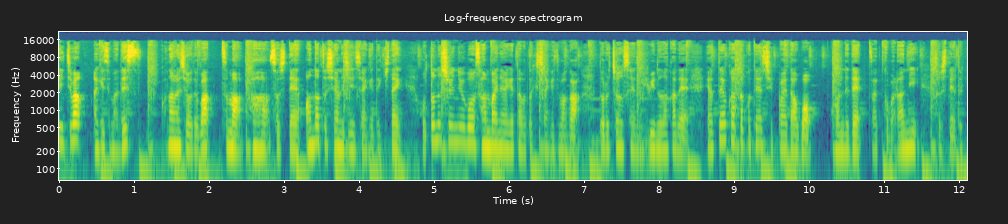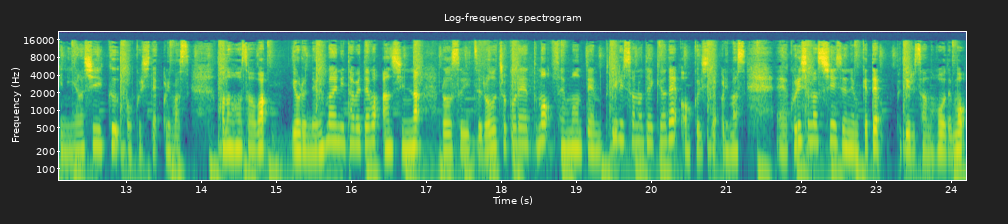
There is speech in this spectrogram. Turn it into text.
にちは、あげずまです。このラジオでは、妻、母、そして女としての人生を上げていきたい、夫の収入を3倍に上げた私、あげずまが、泥調整の日々の中で、やってよかったことや失敗談を、本音でざっくばらんに、そして時にいやらしくお送りしております。この放送は、夜寝る前に食べても安心な、ロースイーツ、ローチョコレートの専門店、プティリスさんの提供でお送りしております。えー、クリスマスシーズンに向けて、プティリスさんの方でも、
